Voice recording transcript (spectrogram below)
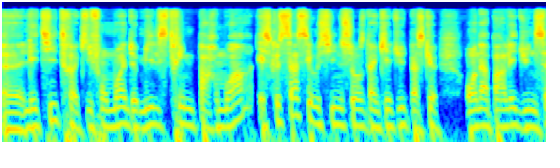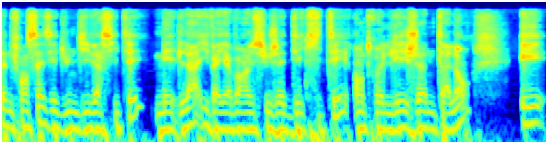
euh, les titres qui font moins de 1000 streams par mois. Est-ce que ça c'est aussi une source d'inquiétude? Parce que on a parlé d'une scène française et d'une diversité, mais là il va y avoir un sujet d'équité entre les jeunes talents et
